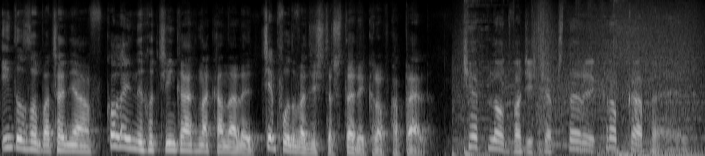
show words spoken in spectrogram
i do zobaczenia w kolejnych odcinkach na kanale ciepło24.pl. cieplo24.pl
